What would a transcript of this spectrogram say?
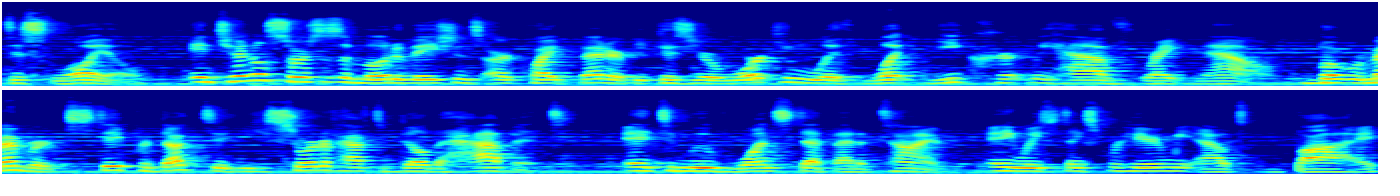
disloyal. Internal sources of motivations are quite better because you're working with what you currently have right now. But remember, to stay productive, you sort of have to build a habit and to move one step at a time. Anyways, thanks for hearing me out. Bye.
